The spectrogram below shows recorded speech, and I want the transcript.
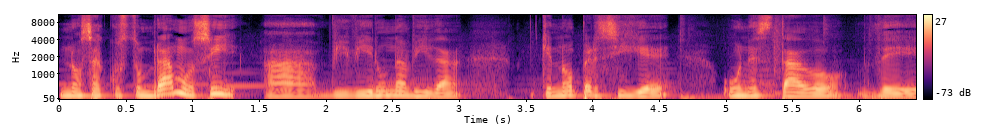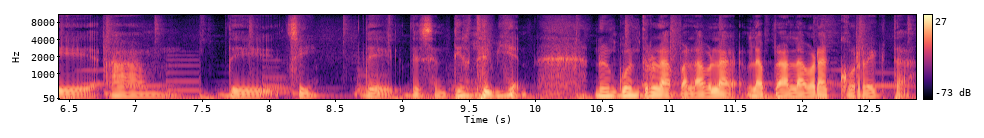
nos acostumbramos, sí, a vivir una vida que no persigue un estado de, de sí, de, sentirte bien. No encuentro la palabra, la palabra correcta,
